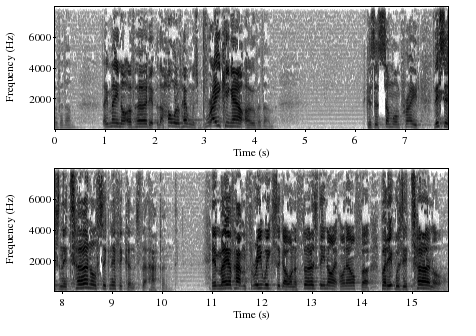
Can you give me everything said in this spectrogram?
over them? They may not have heard it, but the whole of heaven was breaking out over them. Because as someone prayed, this is an eternal significance that happened. It may have happened three weeks ago on a Thursday night on Alpha, but it was eternal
